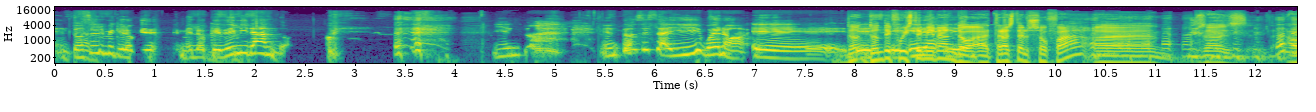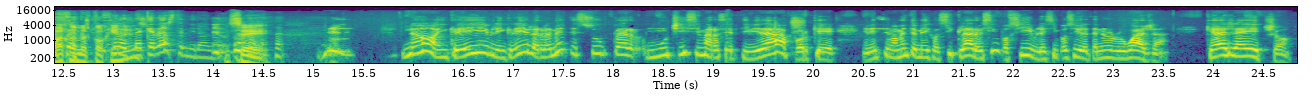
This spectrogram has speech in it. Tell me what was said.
Entonces me, me lo quedé mirando. Y entonces, ahí, bueno... Eh, ¿Dónde fuiste mirando? ¿Atrás del sofá? ¿sabes? ¿Abajo de los cojines? le quedaste mirando. Sí. No, increíble, increíble, realmente súper, muchísima receptividad, porque en ese momento me dijo, sí, claro, es imposible, es imposible tener uruguaya que haya hecho,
